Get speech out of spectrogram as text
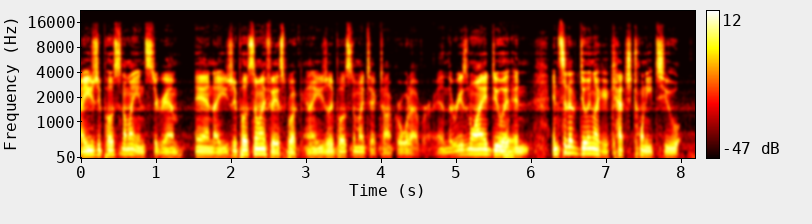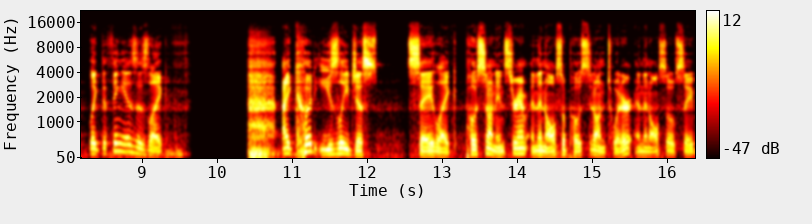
I usually post it on my Instagram and I usually post it on my Facebook and I usually post it on my TikTok or whatever. And the reason why I do it, mm-hmm. and instead of doing like a catch twenty two, like the thing is, is like I could easily just say like post it on Instagram and then also post it on Twitter and then also say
